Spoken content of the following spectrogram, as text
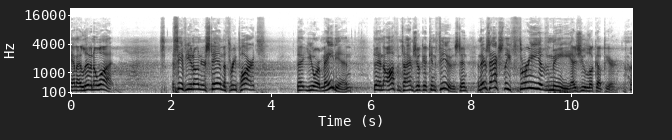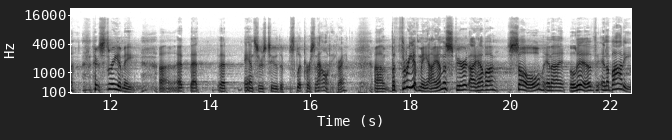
And I live in a what? See, if you don't understand the three parts that you are made in, then oftentimes you'll get confused. And, and there's actually three of me as you look up here. there's three of me. Uh, that, that, that answers to the split personality, right? Uh, but three of me. I am a spirit, I have a soul, and I live in a body.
